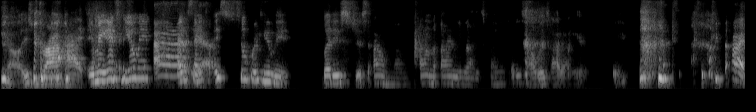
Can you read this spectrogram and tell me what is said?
You know, it's dry hot. I mean, it's humid at ah, the same yeah. time. It's super humid, but it's just I don't know. I don't know. I don't even know how to explain it, but it's always hot out here. hot,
